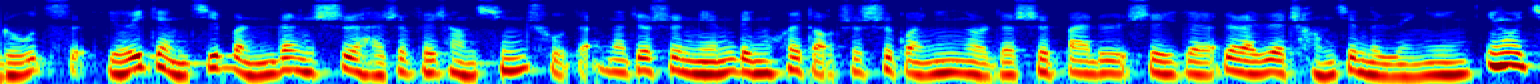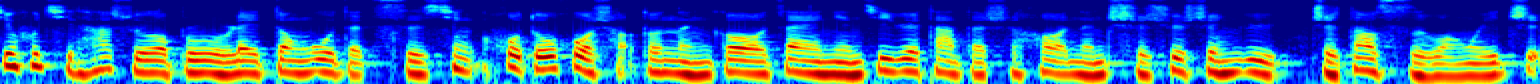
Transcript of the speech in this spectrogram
如此，有一点基本认识还是非常清楚的，那就是年龄会导致试管婴儿的失败率是一个越来越常见的原因。因为几乎其他所有哺乳类动物的雌性或多或少都能够在年纪越大的时候能持续生育，直到死亡为止。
